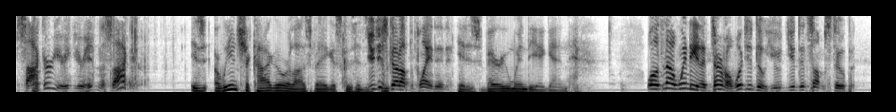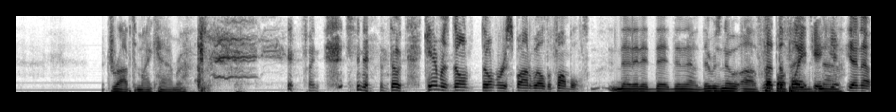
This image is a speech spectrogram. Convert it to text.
soccer? You're you're hitting the soccer. Is are we in Chicago or Las Vegas? Because it's You just got off the plane, didn't you? it is very windy again. Well, it's not windy in the terminal. What'd you do? You you did something stupid. Dropped my camera. you know, the cameras don't don't respond well to fumbles. No, they, did- they, they, no, there was no uh, football deflate pads. gate. No. Yeah, yeah, no.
